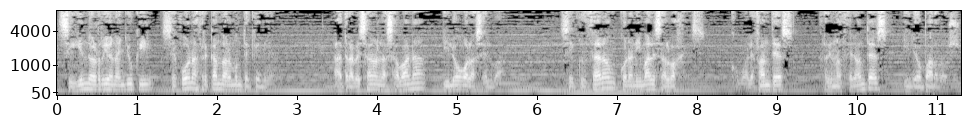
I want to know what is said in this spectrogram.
Siguiendo el río Nanyuki, se fueron acercando al monte Kenia. Atravesaron la sabana y luego la selva. Se cruzaron con animales salvajes, como elefantes, rinocerontes y leopardos,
